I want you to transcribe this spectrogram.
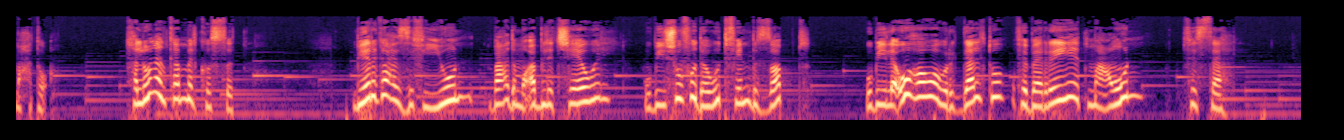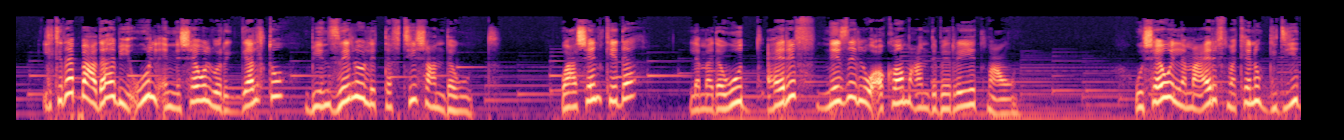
ما هتقع. خلونا نكمل قصتنا. بيرجع الزفيون بعد مقابلة شاول وبيشوفوا داود فين بالظبط؟ وبيلاقوه هو ورجالته في برية معون في السهل. الكتاب بعدها بيقول إن شاول ورجالته بينزلوا للتفتيش عن داود وعشان كده لما داود عرف نزل وأقام عند برية معون. وشاول لما عرف مكانه الجديد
